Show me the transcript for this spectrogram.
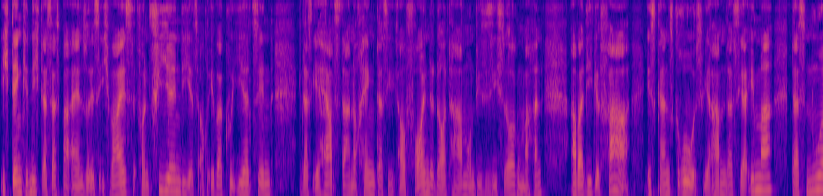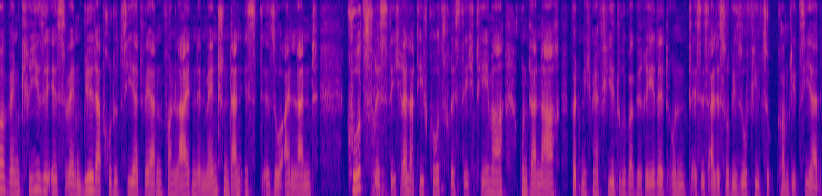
Ich denke nicht, dass das bei allen so ist. Ich weiß von vielen, die jetzt auch evakuiert sind, dass ihr Herz da noch hängt, dass sie auch Freunde dort haben, um die sie sich Sorgen machen. Aber die Gefahr ist ganz groß. Wir haben das ja immer, dass nur wenn Krise ist, wenn Bilder produziert werden von leidenden Menschen, dann ist äh, so ein Land kurzfristig, mhm. relativ kurzfristig Thema und danach wird nicht mehr viel drüber geredet und es ist alles sowieso viel zu kompliziert.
